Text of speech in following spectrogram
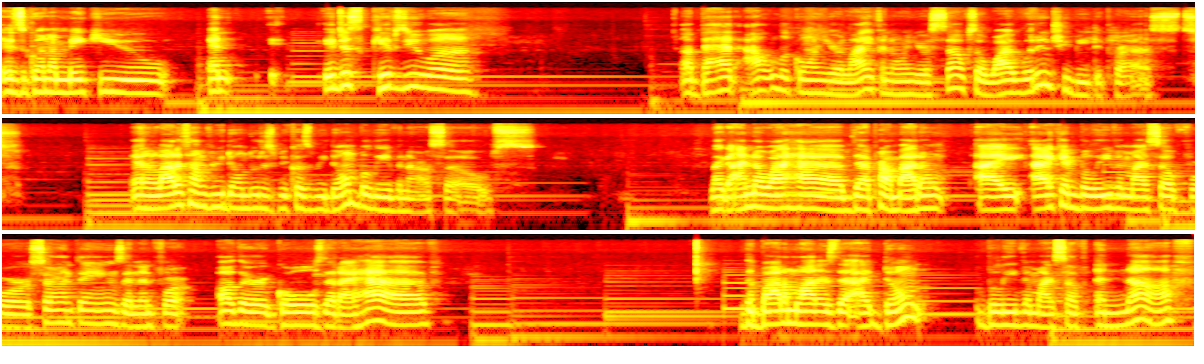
it's gonna make you and it, it just gives you a a bad outlook on your life and on yourself. So why wouldn't you be depressed? And a lot of times we don't do this because we don't believe in ourselves like I know I have that problem. I don't I I can believe in myself for certain things and then for other goals that I have the bottom line is that I don't believe in myself enough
